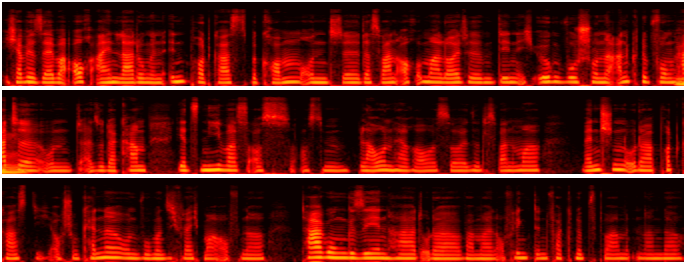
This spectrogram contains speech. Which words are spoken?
ich habe ja selber auch Einladungen in Podcasts bekommen und äh, das waren auch immer Leute, mit denen ich irgendwo schon eine Anknüpfung mhm. hatte und also da kam jetzt nie was aus, aus dem Blauen heraus. So. Also das waren immer Menschen oder Podcasts, die ich auch schon kenne und wo man sich vielleicht mal auf einer Tagung gesehen hat oder weil man auf LinkedIn verknüpft war miteinander.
